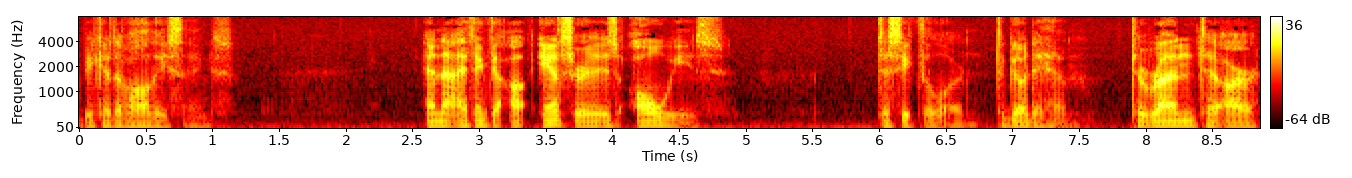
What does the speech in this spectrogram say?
because of all these things. And I think the uh, answer is always to seek the Lord, to go to Him, to run to our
